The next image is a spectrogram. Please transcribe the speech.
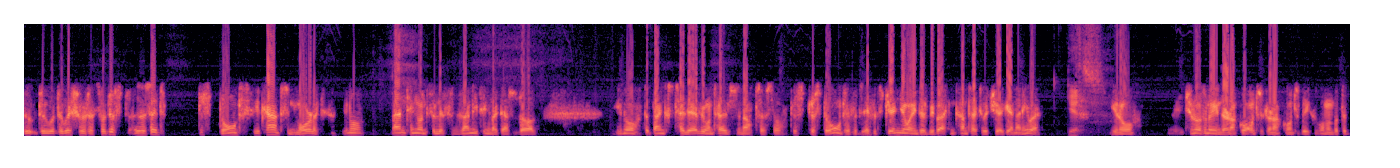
do, do what they wish with it. So just, as I said, just don't. You can't anymore. Like you know, anything unsolicited, anything like that at all. You know, the banks tell you, everyone tells you not to. So just, just don't. If it's if it's genuine, they'll be back in contact with you again anyway. Yes. You know, do you know what I mean? They're not going to. They're not going to be coming. But the,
